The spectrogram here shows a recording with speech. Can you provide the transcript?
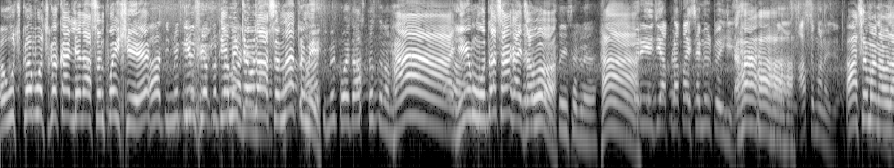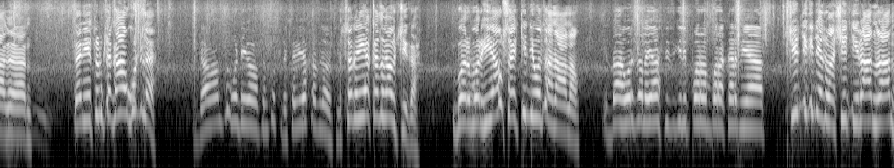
उचक बोचक काढलेलं असन पैसे हा, ती मिटली ती- ते मिटवलं असेल ना तुम्ही. हा, ती मिटवायचं असतंच ना मग. हा ही मुद्दा सांगायचा हो. असतं हे सगळं. हा. तरी जी आपला पैसा मिळतोय ही. हा हा हा हा. असं म्हणायचं. असं म्हणावं लागन. तरी तुमचं गाव कुठलं? गाव आमचं मोठे गाव पण कुठलं? सगळी एकाच गावची. सगळी एकाच गावची का? बर बर. ही व्यवसाय किती दिवस झाला आला? दहा वर्षाला ही अशीच गेली परंपरा करण्यात. शेती किती आहे तुम्हाला? शेती रान रान?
